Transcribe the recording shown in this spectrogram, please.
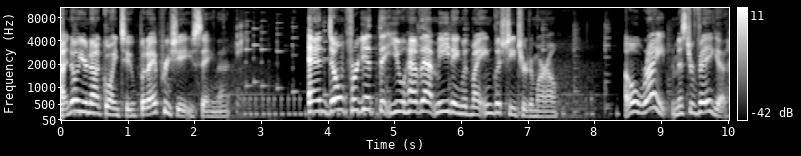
I know you're not going to, but I appreciate you saying that. And don't forget that you have that meeting with my English teacher tomorrow. Oh, right, Mr. Vega.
